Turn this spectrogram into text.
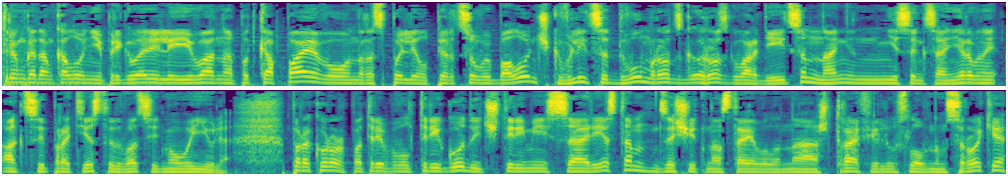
трем годам колонии приговорили Ивана Подкопаева. Он распылил перцовый баллончик в лице двум росгвардейцам на несанкционированной акции протеста 27 июля. Прокурор потребовал три года и четыре месяца ареста. Защита настаивала на штрафе или условном сроке.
